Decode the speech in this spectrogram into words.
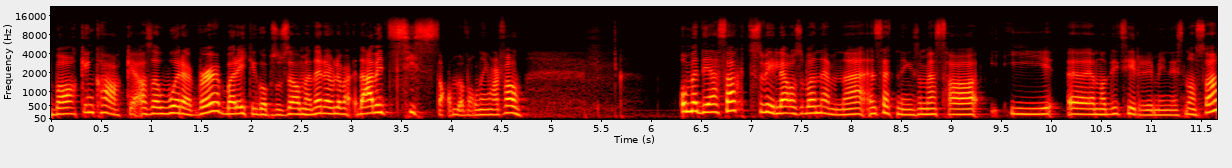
Bak en kake. Altså whatever. Bare ikke gå på sosiale medier. Det, være, det er mitt siste anbefaling, i hvert fall. Og med det sagt så vil jeg også bare nevne en setning som jeg sa i uh, en av de tidligere minisene også.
